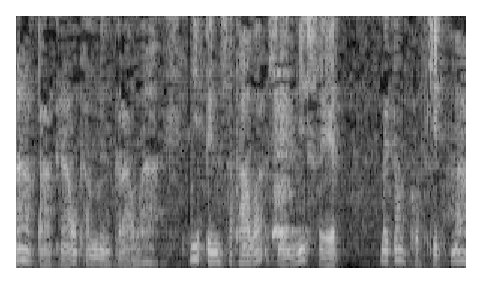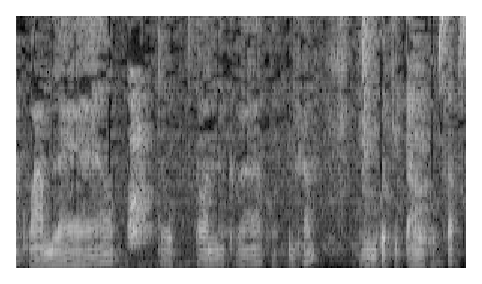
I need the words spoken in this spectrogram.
อ้าปากหาวคำหนึ่งกล่าวว่า นี่เป็นสภาวะเสียงวิเศษ ไม่ต้องขบคิดมากความแล้ว จบตอนนะครับ ขอบคุณครับ อย่าลืมกดติดตาม กดซับส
